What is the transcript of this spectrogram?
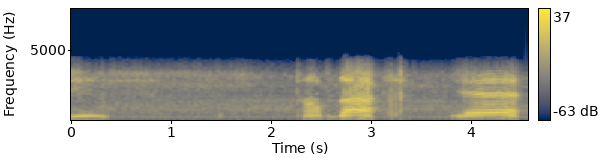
Jeez. Top that. Yeah.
